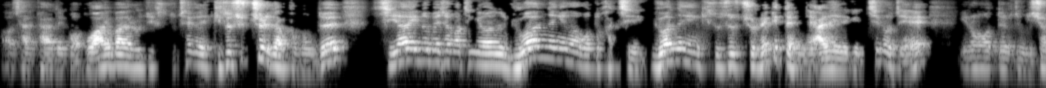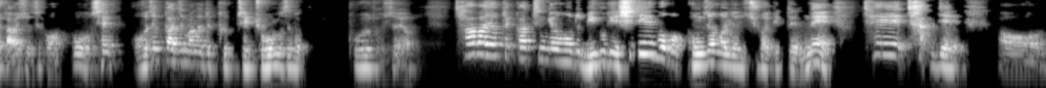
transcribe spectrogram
어, 잘 봐야 될것 같고 와이바이오로직스도 최근에 기술 수출에 대한 부분들 지아 이노베이션 같은 경우는 유한능행하고도 같이 유한능행 기술 수출을 했기 때문에 알레르기 치료제 이런 것들이 좀 이슈가 나올 수 있을 것 같고 새- 어제까지만 해도 그 제 좋은 모습을 보여줬어요. 차바이오텍 같은 경우도 미국의 CDMO 공장 관련 이슈가 있기 때문에 새, 차, 이제, 어,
